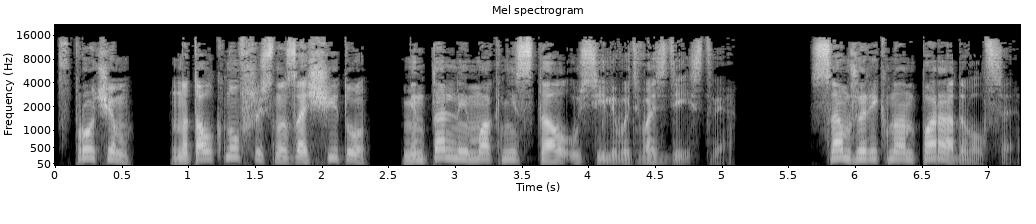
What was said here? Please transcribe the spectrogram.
Впрочем, натолкнувшись на защиту, ментальный маг не стал усиливать воздействие. Сам же Рикнан порадовался,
